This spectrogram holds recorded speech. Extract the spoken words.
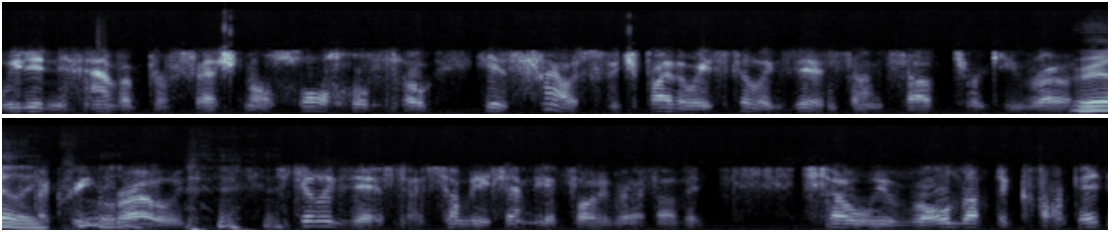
we didn't have a professional hall, so his house, which by the way still exists on South Turkey Road, Really? uh, Creek Cool. Road, still exists. Somebody sent me a photograph of it. So we rolled up the carpet.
